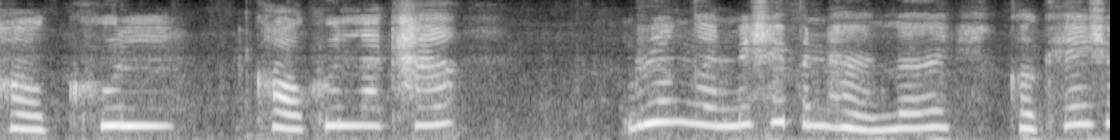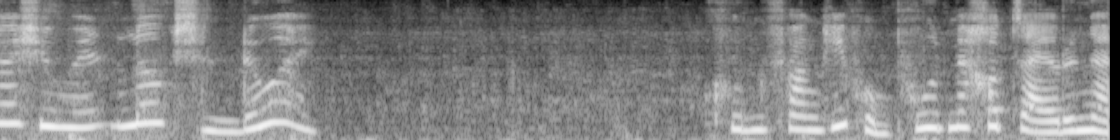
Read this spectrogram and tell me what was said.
ขอบคุณ ขอบคุณละคะ เรื่องเงินไม่ใช่ปัญหาเลย ขอแค่ช่วยชีวิตลูกฉันด้วย คุณฟังที่ผมพูดไม่เข้าใจหรือไง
